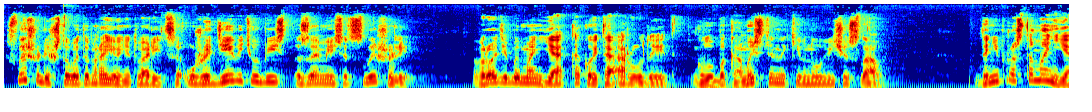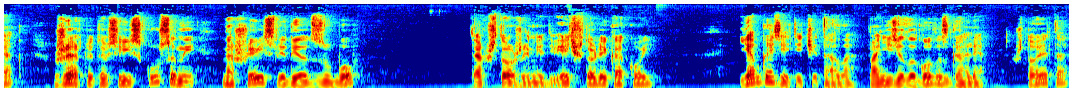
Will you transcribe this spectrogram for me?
Слышали, что в этом районе творится? Уже девять убийств за месяц слышали? Вроде бы маньяк какой-то орудует, глубокомысленно кивнул Вячеслав. Да не просто маньяк, жертвы-то все искусаны, на шее следы от зубов. Так что же, медведь что ли какой? Я в газете читала, понизила голос Галя. Что это?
